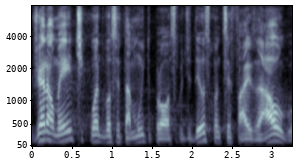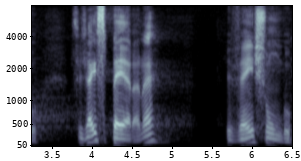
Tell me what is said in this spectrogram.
Geralmente, quando você está muito próximo de Deus, quando você faz algo, você já espera, né? Que vem chumbo.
